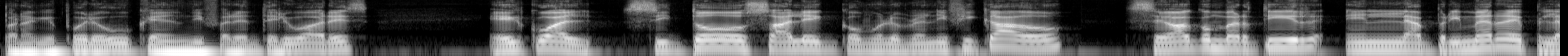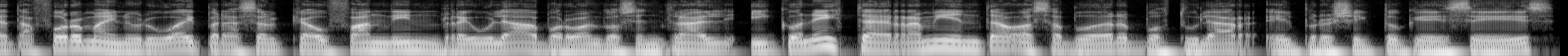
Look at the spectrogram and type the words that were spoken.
para que después lo busquen en diferentes lugares, el cual, si todo sale como lo planificado, se va a convertir en la primera plataforma en Uruguay para hacer crowdfunding regulada por Banco Central y con esta herramienta vas a poder postular el proyecto que desees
